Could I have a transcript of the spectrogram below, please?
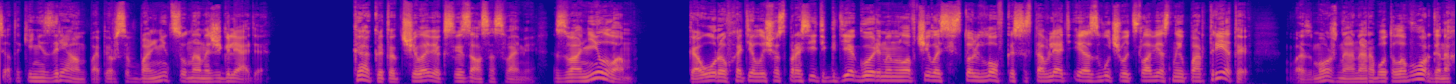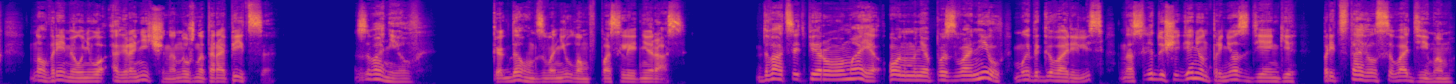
Все-таки не зря он поперся в больницу на ночь глядя. «Как этот человек связался с вами? Звонил вам?» Кауров хотел еще спросить, где Горина наловчилась столь ловко составлять и озвучивать словесные портреты. Возможно, она работала в органах, но время у него ограничено, нужно торопиться. «Звонил». «Когда он звонил вам в последний раз?» 21 мая он мне позвонил, мы договорились. На следующий день он принес деньги, представился Вадимом.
